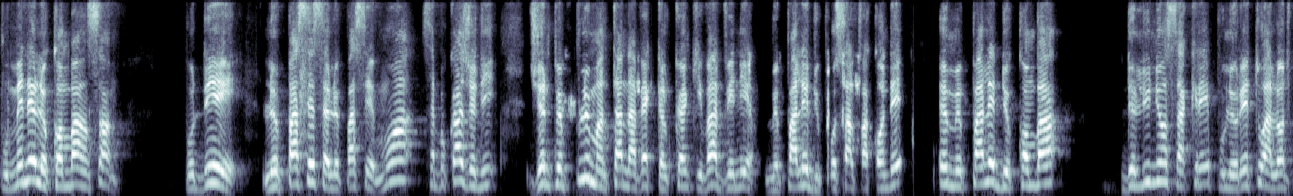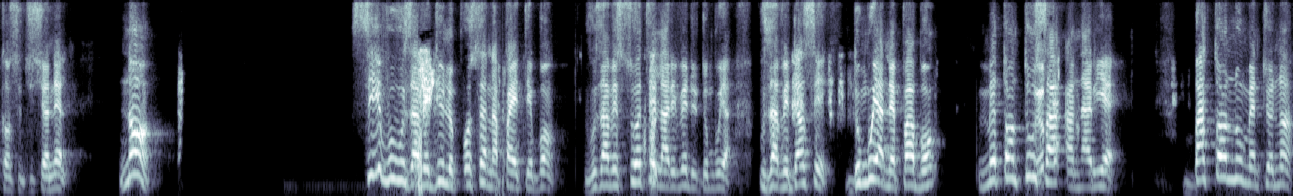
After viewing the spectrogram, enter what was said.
pour mener le combat ensemble. Pour dire, le passé, c'est le passé. Moi, c'est pourquoi je dis, je ne peux plus m'entendre avec quelqu'un qui va venir me parler du procès Alpha Condé et me parler du combat de l'union sacrée pour le retour à l'ordre constitutionnel. Non. Si vous, vous avez dit le procès n'a pas été bon, vous avez souhaité l'arrivée de Doumbouya, vous avez dansé, Doumbouya n'est pas bon, mettons tout ça en arrière. Battons-nous maintenant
